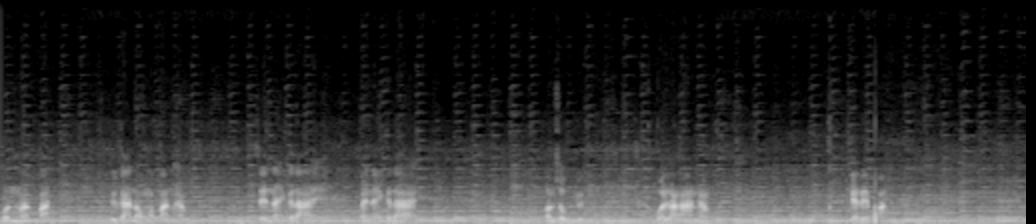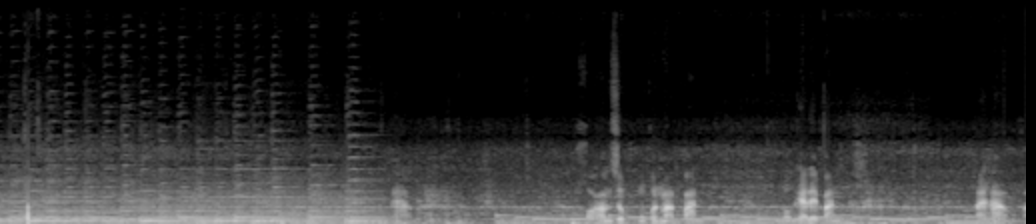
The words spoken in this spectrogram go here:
คนมากปั่นคือการออกมาปั่นครับ เส้นไหนก็ได้ ไปไหนก็ได้ ความสุขอยู่บนลังอานครับแค่ได้ปั่นนะครับความสุขของคนมากปั่นบอกแค่ได้ปั่นไปครับไป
